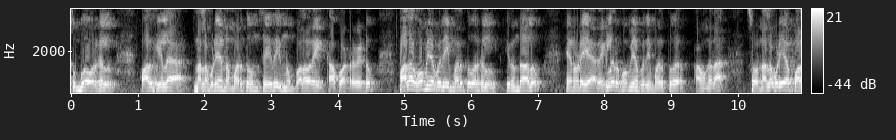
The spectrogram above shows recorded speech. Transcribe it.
சுப்பு அவர்கள் வாழ்க்கையில் நல்லபடியாக நம்ம மருத்துவம் செய்து இன்னும் பலவரை காப்பாற்ற வேண்டும். பல ஹோமியோபதி மருத்துவர்கள் இருந்தாலும் என்னுடைய ரெகுலர் ஹோமியோபதி மருத்துவர் அவங்க தான் ஸோ நல்லபடியாக பல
